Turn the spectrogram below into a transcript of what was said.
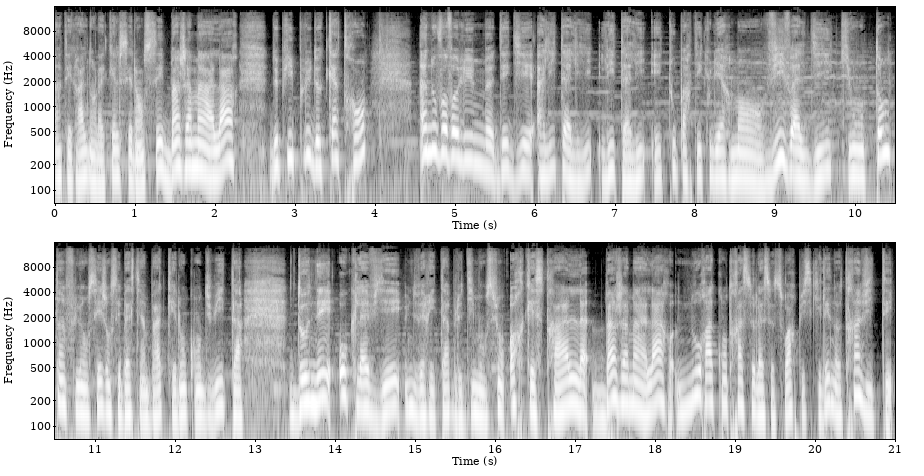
intégrale dans laquelle s'est lancé Benjamin Allard depuis plus de quatre ans. Un nouveau volume dédié à l'Italie, l'Italie et tout particulièrement Vivaldi, qui ont tant influencé Jean-Sébastien Bach et l'ont conduit à donner au clavier une véritable dimension orchestrale. Benjamin Allard nous racontera cela ce soir puisqu'il est notre invité.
